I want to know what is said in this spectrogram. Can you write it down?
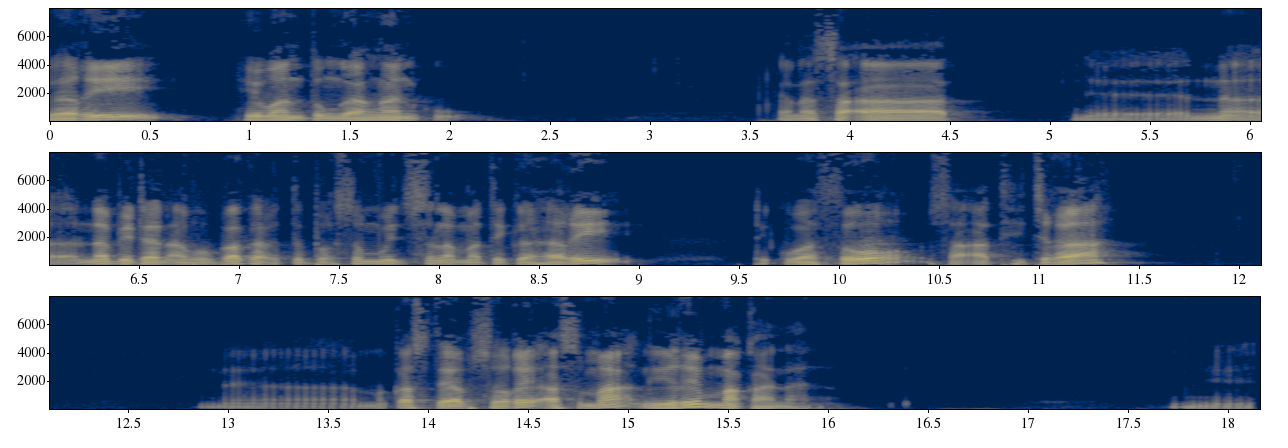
dari hewan tungganganku. Karena saat ya, Nabi dan Abu Bakar itu bersembunyi selama tiga hari di Kuwathur saat hijrah, nah, maka setiap sore Asma ngirim makanan. Ya.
